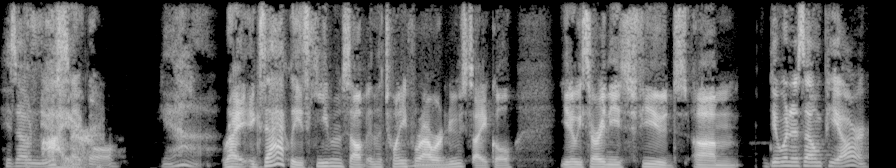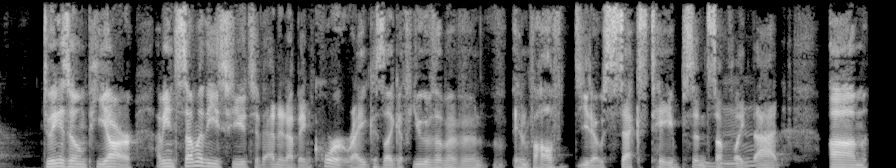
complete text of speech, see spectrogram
his own news cycle. Yeah. Right, exactly. He's keeping himself in the 24 hour Mm. news cycle. You know, he's starting these feuds, um, Doing his own PR. Doing his own PR. I mean, some of these feuds have ended up in court, right? Because like a few of them have in- involved, you know, sex tapes and stuff like Mhm. that. Um,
